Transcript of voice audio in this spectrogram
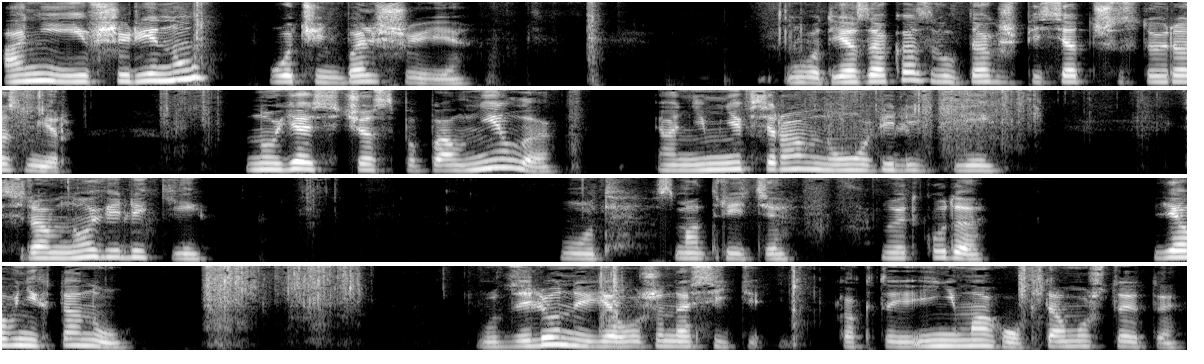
они и в ширину очень большие. Вот, я заказывал также 56 размер. Но я сейчас пополнила. Они мне все равно велики. Все равно велики. Вот, смотрите. Ну, это куда? Я в них тону. Вот зеленые я уже носить как-то и не могу, потому что это...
